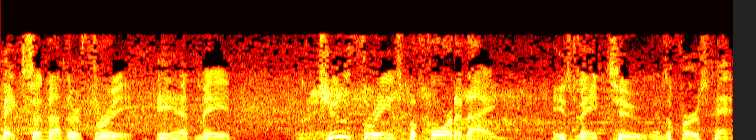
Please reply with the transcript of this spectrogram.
makes another three. He had made two threes before tonight. He's made two in the first half.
